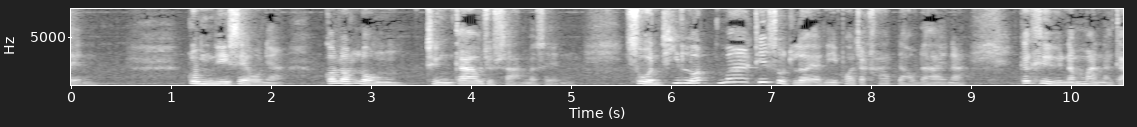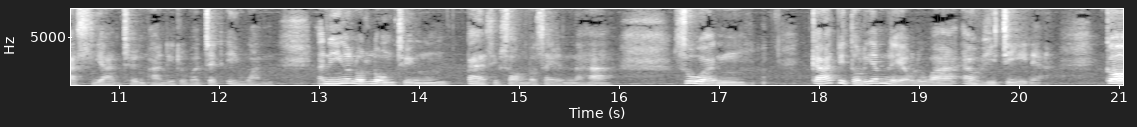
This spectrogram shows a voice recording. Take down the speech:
14%กลุ่มดีเซลเนี่ยก็ลดลงถึง 9.3% ส่วนที่ลดมากที่สุดเลยอันนี้พอจะคาดเดาได้นะ ก็คือน้ำมันอากาศยานเชิงพาณิชย์หรือว่า Jet A1 อันนี้ก็ลดลงถึง 82%นะคะ ส่วนก๊าซปิโตรเลียมเหลวหรือว่า LPG เนี่ย ก็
